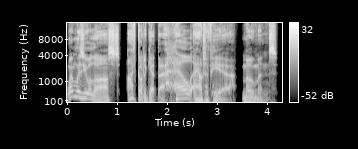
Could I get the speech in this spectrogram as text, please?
When was your last, I've got to get the hell out of here moment?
